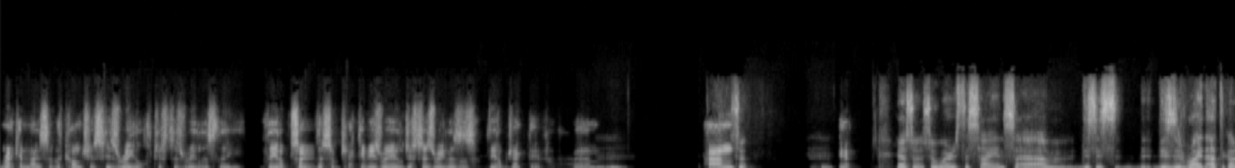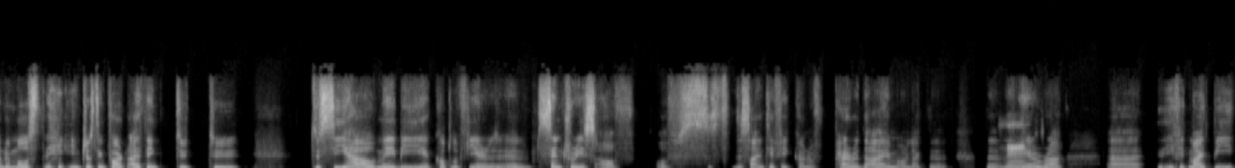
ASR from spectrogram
recognize that the conscious is real, just as real as the the sorry, the subjective is real, just as real as the objective. Um, mm-hmm. And so, mm-hmm. yeah. Yeah, so so where is the science? Um, this is this is right at the kind of most interesting part, I think, to to to see how maybe a couple of years, uh, centuries of of the scientific kind of paradigm or like the the, the mm. era, uh, if it might be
